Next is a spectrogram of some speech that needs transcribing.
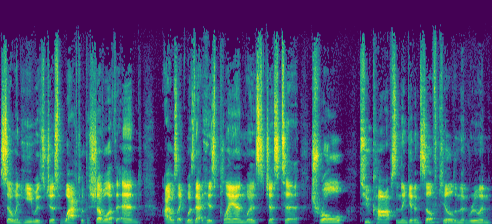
So when he was just whacked with a shovel at the end, I was like, was that his plan? Was just to troll two cops and then get himself mm-hmm. killed and then ruin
